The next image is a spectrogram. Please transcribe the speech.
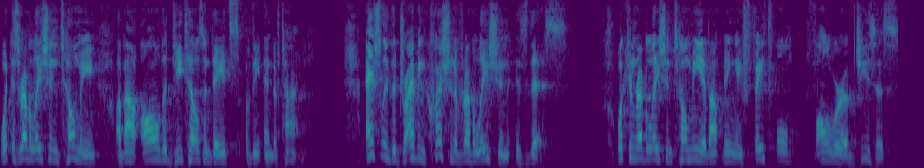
what does Revelation tell me about all the details and dates of the end of time? Actually, the driving question of Revelation is this What can Revelation tell me about being a faithful follower of Jesus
